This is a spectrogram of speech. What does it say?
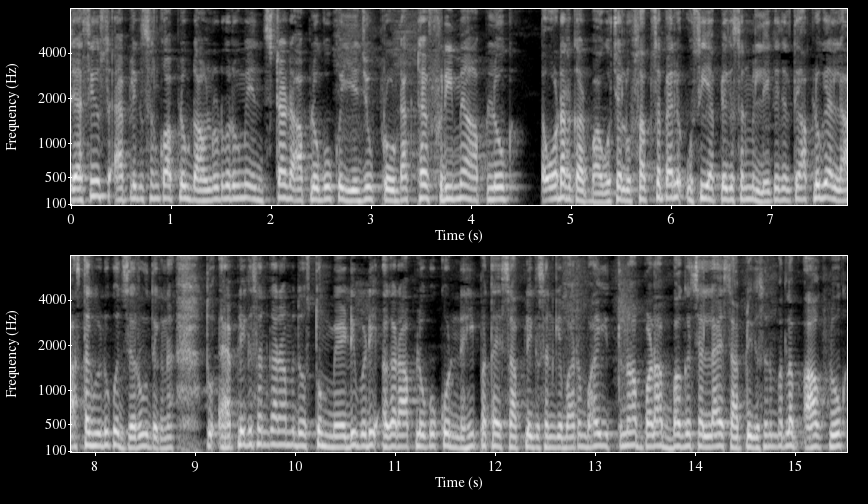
जैसे ही उस एप्लीकेशन को आप लोग डाउनलोड करूँ मैं इंस्टेंट आप लोगों को ये जो प्रोडक्ट है फ्री में आप लोग ऑर्डर कर पाओगे। चलो, सबसे पहले उसी एप्लीकेशन में लेके चलते हैं। आप लोग यार लास्ट तक वीडियो को ज़रूर देखना। तो एप्लीकेशन का नाम है दोस्तों मेडी बड़ी अगर आप लोगों को नहीं पता इस एप्लीकेशन के बारे में, भाई इतना बड़ा बग चल रहा है इस एप्लीकेशन में। मतलब आप लोग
